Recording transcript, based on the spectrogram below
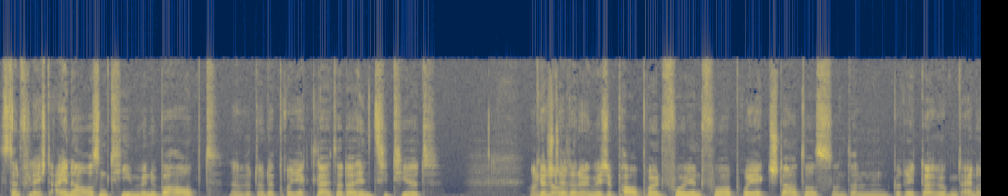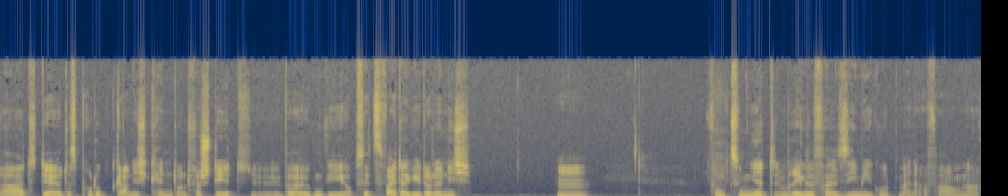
ist dann vielleicht einer aus dem Team, wenn überhaupt. Dann wird nur der Projektleiter dahin zitiert. Und genau. er stellt dann irgendwelche PowerPoint-Folien vor, Projektstatus, und dann berät da irgendein Rat, der das Produkt gar nicht kennt und versteht über irgendwie, ob es jetzt weitergeht oder nicht. Mhm funktioniert im Regelfall semi-gut, meiner Erfahrung nach.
